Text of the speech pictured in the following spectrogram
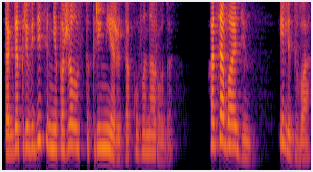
Тогда приведите мне, пожалуйста, примеры такого народа. Хотя бы один. или два.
